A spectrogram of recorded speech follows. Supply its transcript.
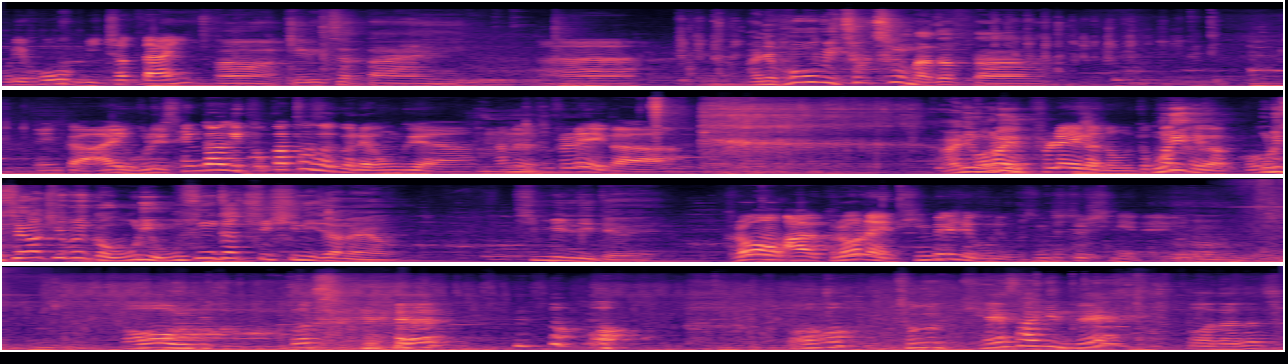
우리 호흡 미쳤다잉. 어 개미쳤다잉 아, 아니 호흡이 척척 맞았다 그러니까 아니 우리 생각이 똑같아서 그래 홍규야 음. 하는 플레이가 아니 서로의 우리 플레이가 너무 우리 똑같아갖고 우리 생각해보니까 우리 우승자 출신이잖아요. 팀밀리 대회. 그럼 아 그러네 팀빌리 우리 우승자 출신이네 어. 어, 왜 이렇게 떴어? 어? 저거 개사기인데? 어, 나가자.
